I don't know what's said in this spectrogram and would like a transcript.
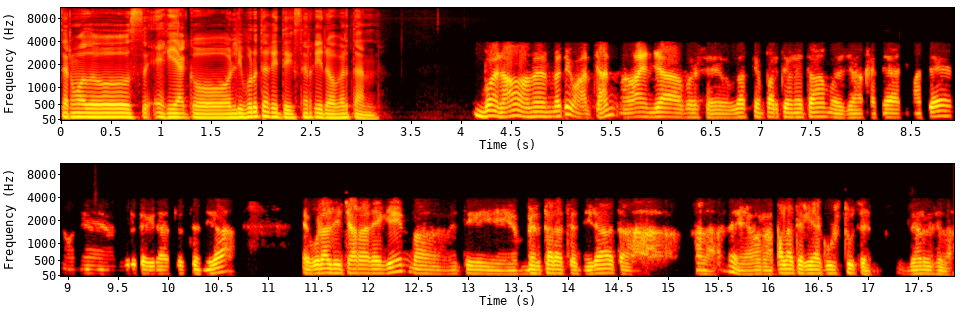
Zer moduz egiako liburutegitik zer giro bertan? Bueno, hemen beti martxan, hain ja, pues, eh, udazken parte honetan, pues, ja, jendea animatzen, honen liburutegira atzen dira, eguraldi txarrarekin, ba, beti bertaratzen dira, eta hala, e, horra, palategiak ustutzen, behar bezala.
